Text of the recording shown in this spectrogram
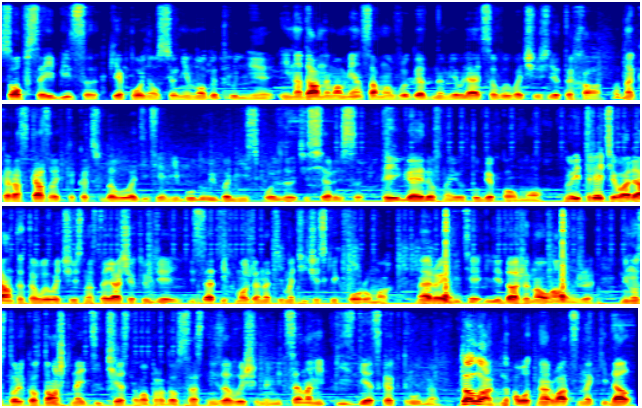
С Опса и Битса, как я понял, все немного труднее. И на данный момент самым выгодным является вывод через ETH. Однако рассказывать, как отсюда выводить я не буду, ибо не использую эти сервисы. Да и гайдов на ютубе полно. Ну и третий вариант это вывод через настоящих людей. Искать их можно можно на тематических форумах, на Reddit или даже на лаунже. Минус только в том, что найти честного продавца с незавышенными ценами пиздец как трудно. Да ладно! А вот нарваться на кидал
